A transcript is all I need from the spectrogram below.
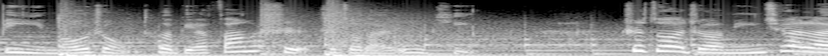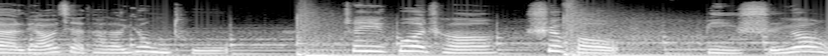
并以某种特别方式制作的物品。制作者明确了了解它的用途，这一过程是否比实用、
